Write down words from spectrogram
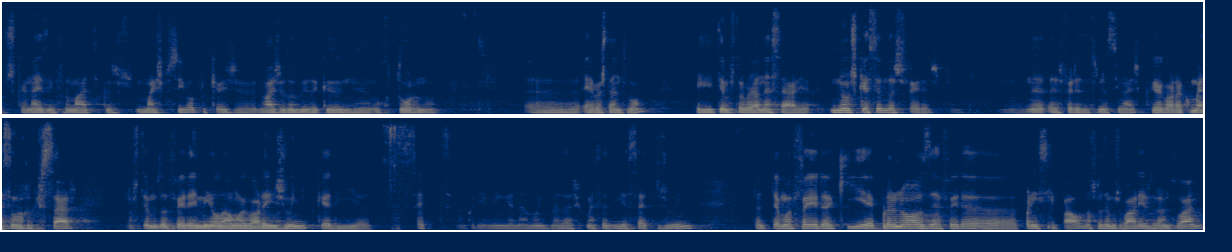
os canais informáticos o mais possível, porque hoje não haja dúvida que o retorno uh, é bastante bom e temos trabalhado nessa área. Não esquecendo das feiras, portanto, as feiras internacionais, que agora começam a regressar. Nós temos a feira em Milão agora em junho, que é dia 7, não queria me enganar muito, mas acho que começa dia 7 de junho. Portanto, é uma feira que é, para nós, é a feira principal, nós fazemos várias durante o ano,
